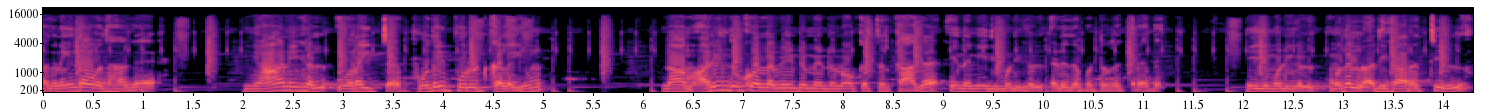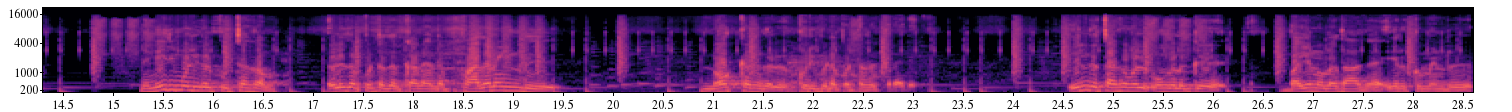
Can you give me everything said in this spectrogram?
பதினைந்தாவதாக ஞானிகள் உரைத்த புதை பொருட்களையும் நாம் அறிந்து கொள்ள வேண்டும் என்ற நோக்கத்திற்காக இந்த நீதிமொழிகள் எழுதப்பட்டிருக்கிறது. நீதிமொழிகள் முதல் அதிகாரத்தில் இந்த நீதிமொழிகள் புத்தகம் எழுதப்பட்டதற்கான அந்த பதினைந்து நோக்கங்கள் குறிப்பிடப்பட்டிருக்கிறது. இந்த தகவல் உங்களுக்கு பயனுள்ளதாக இருக்கும் என்று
